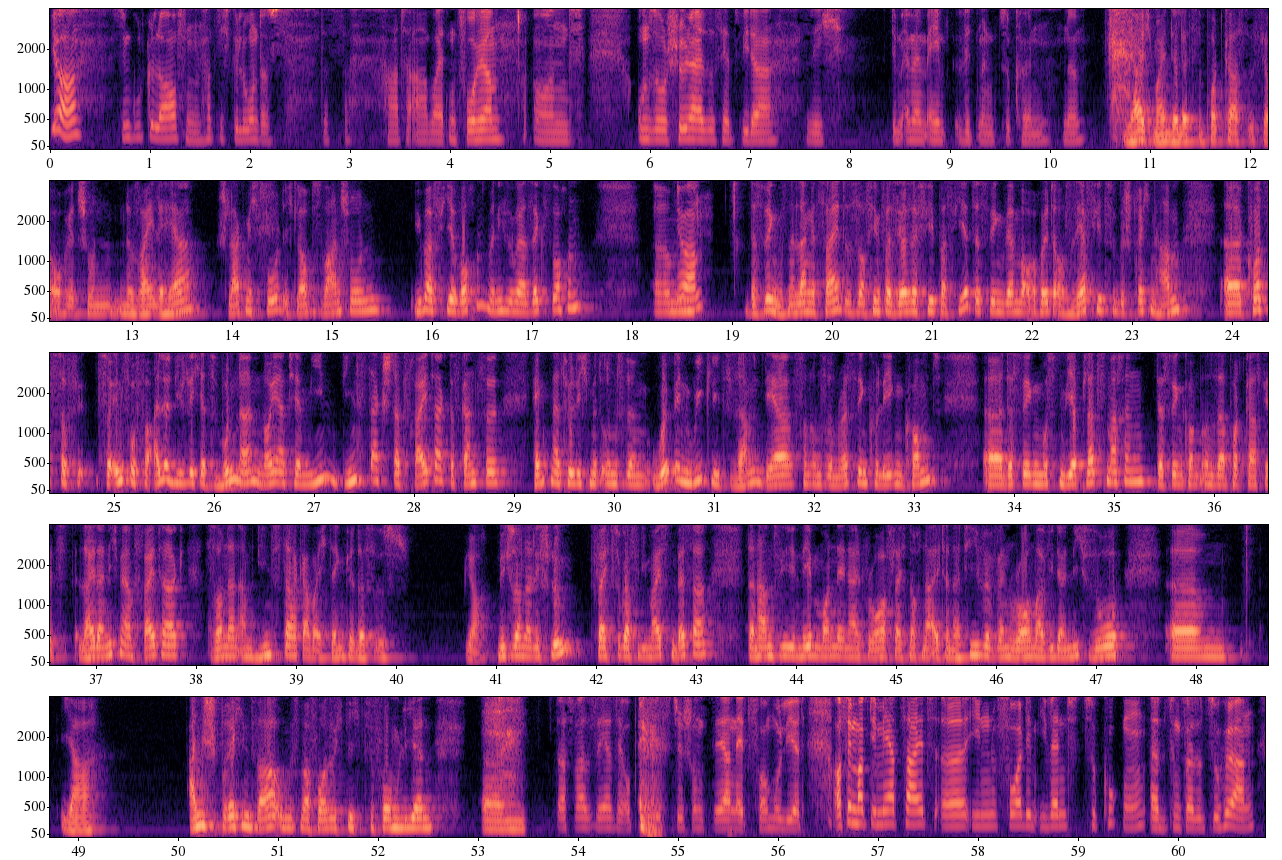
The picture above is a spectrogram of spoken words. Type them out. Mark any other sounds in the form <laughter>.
ja, sind gut gelaufen. Hat sich gelohnt, das, das harte Arbeiten vorher. Und umso schöner ist es jetzt wieder, sich dem MMA widmen zu können. Ne? Ja, ich meine, der letzte Podcast ist ja auch jetzt schon eine Weile her. Schlag mich tot. Ich glaube, es waren schon über vier Wochen, wenn nicht sogar sechs Wochen. Ähm, ja. Deswegen ist eine lange Zeit. Es ist auf jeden Fall sehr, sehr viel passiert. Deswegen werden wir heute auch sehr viel zu besprechen haben. Äh, kurz zur, zur, Info für alle, die sich jetzt wundern. Neuer Termin, Dienstag statt Freitag. Das Ganze hängt natürlich mit unserem Whip-In Weekly zusammen, der von unseren Wrestling-Kollegen kommt. Äh, deswegen mussten wir Platz machen. Deswegen kommt unser Podcast jetzt leider nicht mehr am Freitag, sondern am Dienstag. Aber ich denke, das ist ja, nicht sonderlich schlimm, vielleicht sogar für die meisten besser. Dann haben sie neben Monday Night Raw vielleicht noch eine Alternative, wenn Raw mal wieder nicht so ähm, ja, ansprechend war, um es mal vorsichtig zu formulieren. Ähm, das war sehr, sehr optimistisch und sehr nett formuliert. Außerdem habt ihr mehr Zeit, äh, ihn vor dem Event zu gucken, äh, beziehungsweise zu hören.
